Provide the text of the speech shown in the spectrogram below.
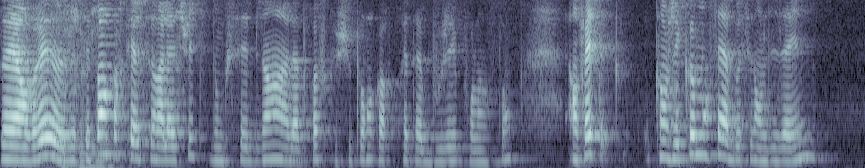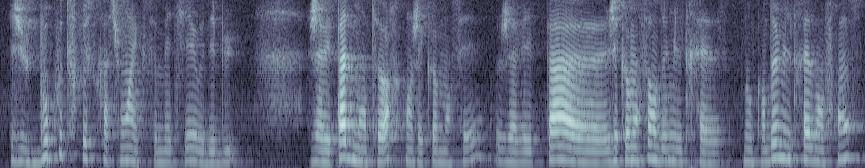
Bah, en vrai, je ne sais pas encore quelle sera la suite, donc c'est bien la preuve que je ne suis pas encore prête à bouger pour l'instant. En fait, quand j'ai commencé à bosser dans le design, j'ai eu beaucoup de frustration avec ce métier au début. J'avais pas de mentor quand j'ai commencé. J'avais pas. Euh, j'ai commencé en 2013. Donc en 2013 en France,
